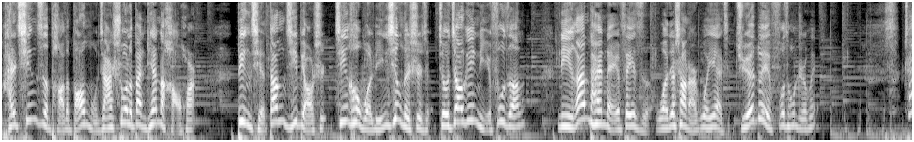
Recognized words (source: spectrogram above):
还亲自跑到保姆家说了半天的好话。并且当即表示，今后我临幸的事情就交给你负责了，你安排哪个妃子，我就上哪儿过夜去，绝对服从指挥。这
